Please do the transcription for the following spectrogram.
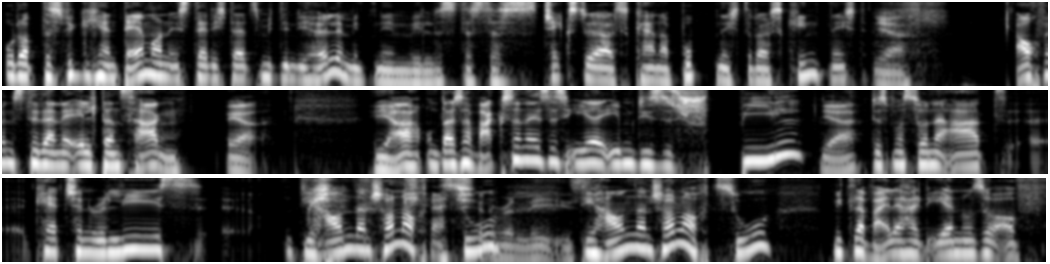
oder ob das wirklich ein Dämon ist, der dich da jetzt mit in die Hölle mitnehmen will. Das, das, das checkst du ja als kleiner Bub nicht oder als Kind nicht, Ja. auch wenn es dir deine Eltern sagen. Ja. Ja, und als Erwachsener ist es eher eben dieses Spiel, Ja. dass man so eine Art äh, Catch and Release, äh, die hauen dann schon auch zu. Die hauen dann schon auch zu. Mittlerweile halt eher nur so auf,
